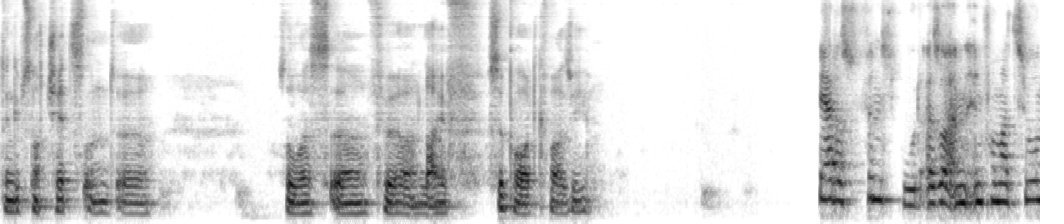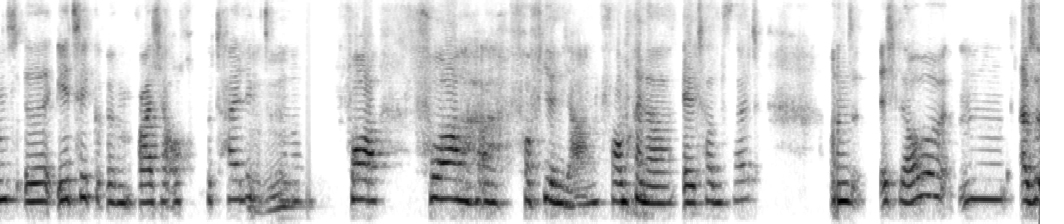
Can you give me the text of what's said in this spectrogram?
dann gibt es noch Chats und äh, sowas äh, für Live-Support quasi. ja, das finde ich gut. Also an Informationsethik ähm, war ich ja auch beteiligt Mhm. äh, vor, vor, äh, vor vielen Jahren, vor meiner Elternzeit. Und ich glaube, mh, also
